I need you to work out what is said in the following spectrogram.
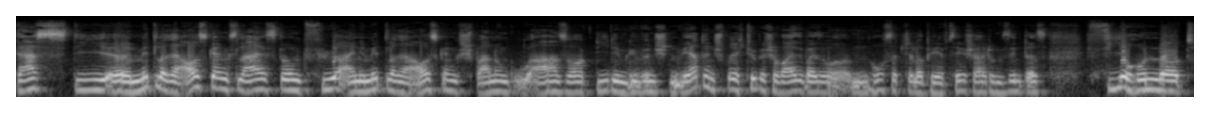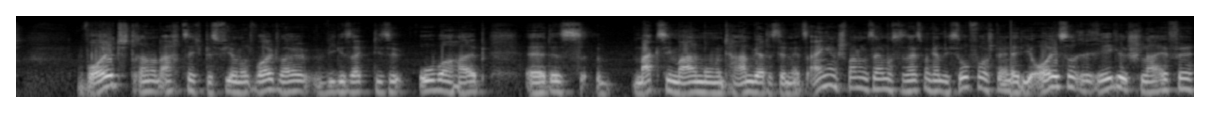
dass die äh, mittlere Ausgangsleistung für eine mittlere Ausgangsspannung UA sorgt, die dem gewünschten Wert entspricht. Typischerweise bei so ähm, Hochsetzsteller PFC-Schaltungen sind das 400 Volt, 380 bis 400 Volt, weil, wie gesagt, diese oberhalb äh, des maximalen Momentanwertes der Netzeingangsspannung sein muss. Das heißt, man kann sich so vorstellen, die äußere Regelschleife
